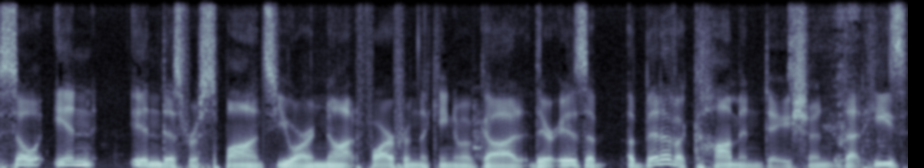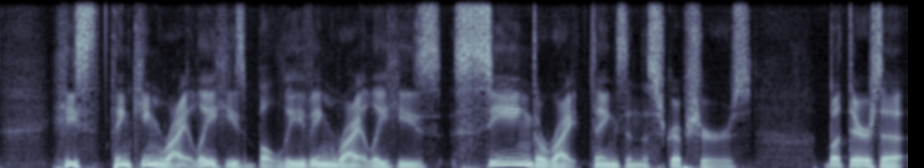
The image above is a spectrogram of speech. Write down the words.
So, in in this response, you are not far from the kingdom of God. There is a, a bit of a commendation that he's he's thinking rightly, he's believing rightly, he's seeing the right things in the scriptures, but there's a,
